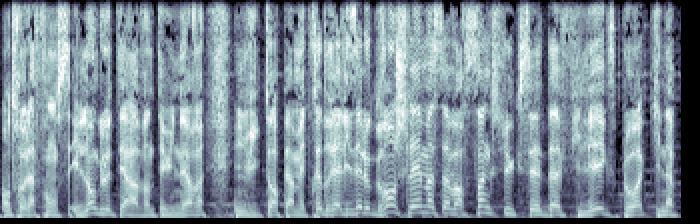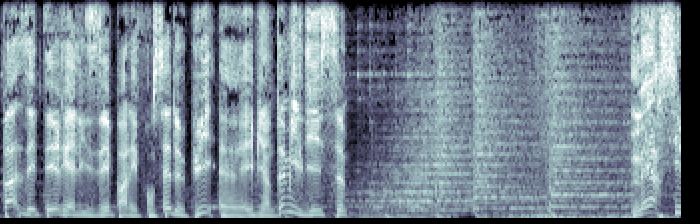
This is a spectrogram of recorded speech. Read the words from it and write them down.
entre la France et l'Angleterre à 21h. Une victoire permettrait de réaliser le grand chelem, à savoir 5 succès d'affilée, exploit qui n'a pas été réalisé par les Français depuis euh, eh bien 2010. Merci.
